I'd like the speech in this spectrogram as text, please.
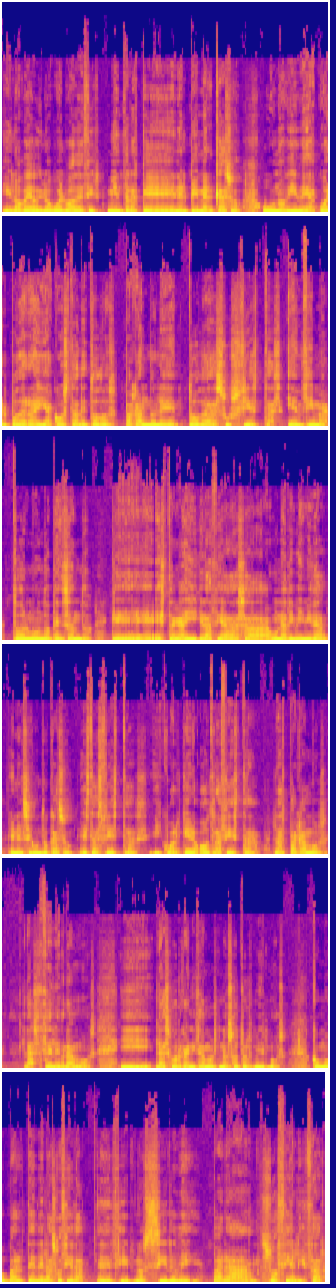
Y lo veo y lo vuelvo a decir. Mientras que en el primer caso uno vive a cuerpo de rey a costa de todos, pagándole todas sus fiestas y encima todo el mundo pensando que están ahí gracias a una divinidad. En el segundo caso, estas fiestas y cualquier otra fiesta las pagamos las celebramos y las organizamos nosotros mismos como parte de la sociedad. Es decir, nos sirve para socializar,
